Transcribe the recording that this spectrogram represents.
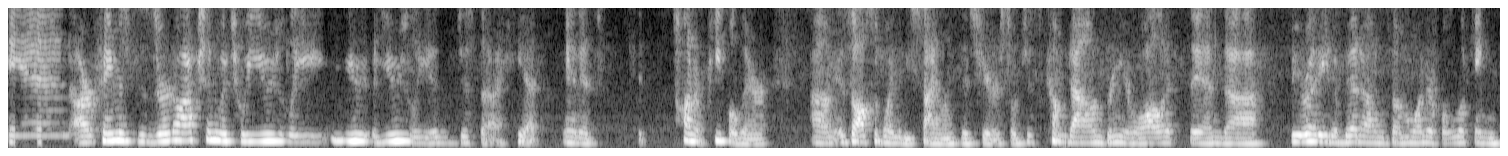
and our famous dessert auction, which we usually usually is just a hit, and it's a ton of people there. Um, is also going to be silent this year. So just come down, bring your wallets, and uh, be ready to bid on some wonderful looking,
